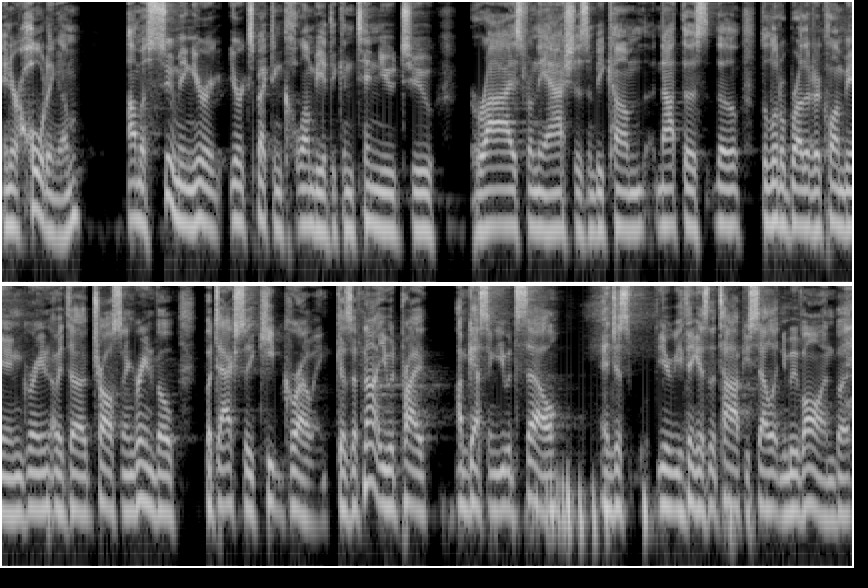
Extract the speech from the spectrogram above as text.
and you're holding them, I'm assuming you're you're expecting Columbia to continue to rise from the ashes and become not the the, the little brother to Columbia and Green, I mean to Charleston and Greenville, but to actually keep growing. Because if not, you would probably, I'm guessing, you would sell and just you, you think it's the top, you sell it and you move on. But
